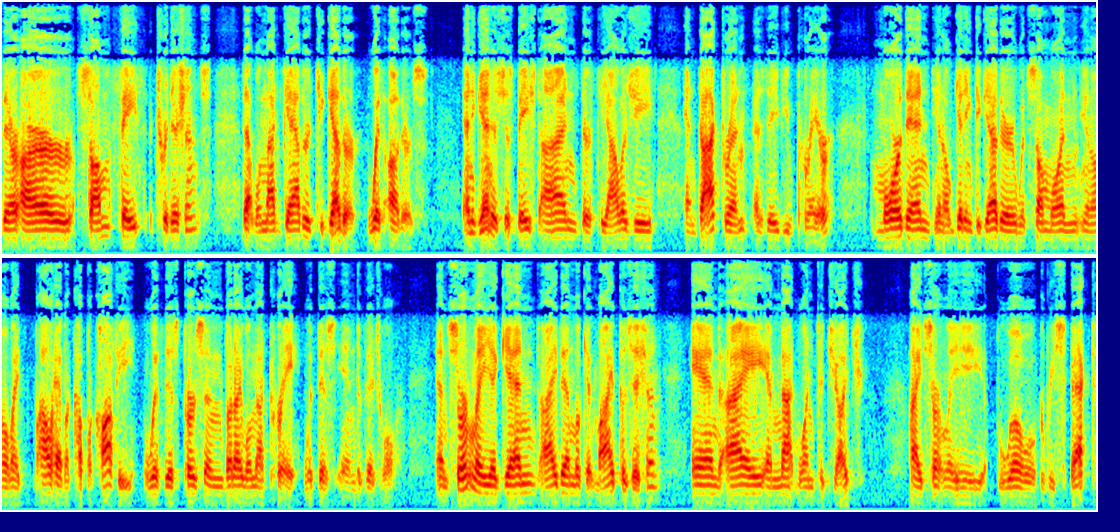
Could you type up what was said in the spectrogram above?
There are some faith traditions that will not gather together with others. And again, it's just based on their theology and doctrine as they view prayer more than, you know, getting together with someone, you know, like I'll have a cup of coffee with this person, but I will not pray with this individual. And certainly, again, I then look at my position, and I am not one to judge. I certainly will respect,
